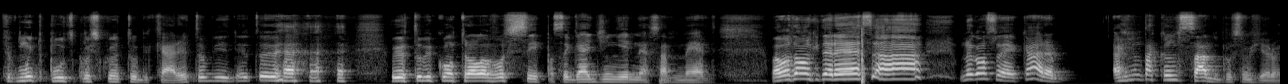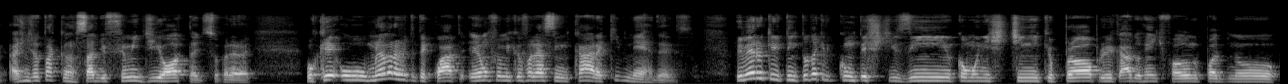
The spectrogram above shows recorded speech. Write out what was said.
Fico muito puto com isso com o YouTube, cara. YouTube, YouTube o YouTube controla você pra você ganhar dinheiro nessa merda. Mas voltar ao que interessa. O negócio é, cara, a gente não tá cansado pros filmes de herói. A gente já tá cansado de filme idiota de super-herói. Porque o Mulher Maravilha 84 é um filme que eu falei assim, cara, que merda é essa? Primeiro que ele tem todo aquele contextezinho comunistinho que o próprio Ricardo Rente falou no, pod, no,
